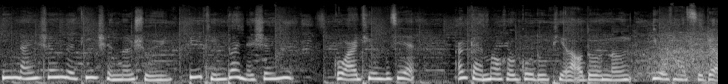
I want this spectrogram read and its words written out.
因男生的低沉呢属于低频段的声音，故而听不见。而感冒和过度疲劳都能诱发此症，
